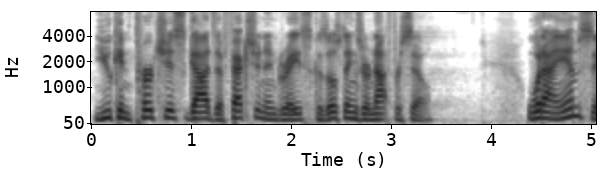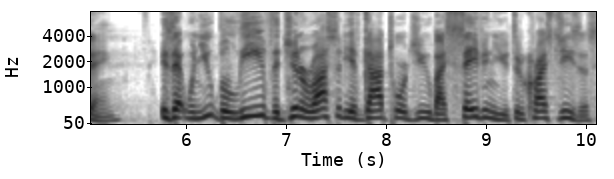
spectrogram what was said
you can purchase God's affection and grace because those things are not for sale. What I am saying is that when you believe the generosity of God towards you by saving you through Christ Jesus,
